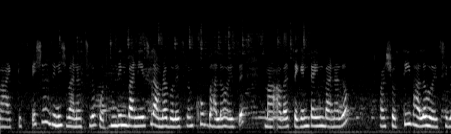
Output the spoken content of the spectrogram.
মা একটু স্পেশাল জিনিস বানাচ্ছিল। প্রথম দিন বানিয়েছিল, আমরা বলেছিলাম খুব ভালো হয়েছে। মা আবার সেকেন্ড টাইম বানালো, আর সত্যিই ভালো হয়েছিল।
